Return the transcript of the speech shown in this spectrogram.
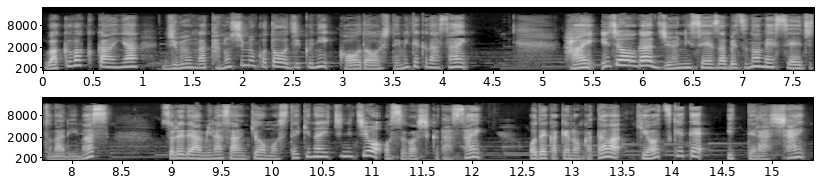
う。ワクワク感や自分が楽しむことを軸に行動してみてください。はい、以上が12星座別のメッセージとなります。それでは皆さん今日も素敵な一日をお過ごしください。お出かけの方は気をつけていってらっしゃい。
